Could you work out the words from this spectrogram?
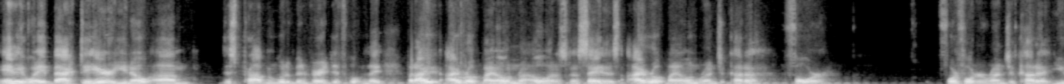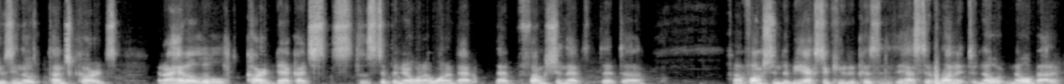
Anyway, back to here, you know, um, this problem would have been very difficult. They, but I, I wrote my own, oh, I was going to say this, I wrote my own Runge-Kutta 4, fourth order Runge-Kutta using those punch cards. And I had a little card deck I'd slip in there when I wanted that, that function, that, that uh, uh, function to be executed because it has to run it to know, know about it.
